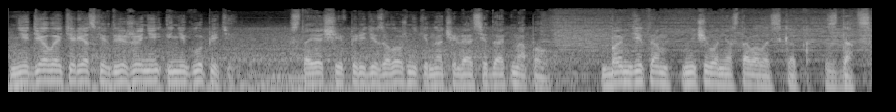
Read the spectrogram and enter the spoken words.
Не делайте резких движений и не глупите. Стоящие впереди заложники начали оседать на пол. Бандитам ничего не оставалось, как сдаться.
